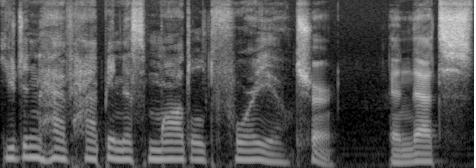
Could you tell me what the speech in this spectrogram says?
you didn't have happiness modeled for you. Sure, and that's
